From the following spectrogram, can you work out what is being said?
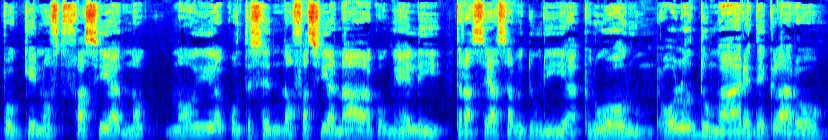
porque não fazia, não não ia acontecer, não fazia nada com ele trazer a sabedoria para o Orum. Olodumare declarou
